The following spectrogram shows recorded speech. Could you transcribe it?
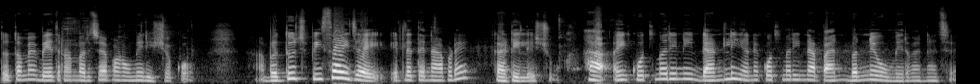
તો તમે બે ત્રણ મરચાં પણ ઉમેરી શકો. આ બધું જ પીસાઈ જાય એટલે તેને આપણે કાઢી લઈશું હા, અહીં કોથમરીની દાંડલી અને કોથમરીના પાન બંને ઉમેરવાના છે.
